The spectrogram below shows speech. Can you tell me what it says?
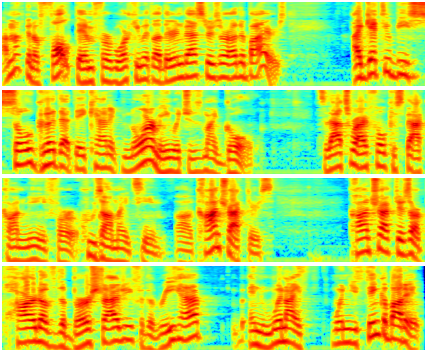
I'm not going to fault them for working with other investors or other buyers. I get to be so good that they can't ignore me, which is my goal. So that's where I focus back on me for who's on my team. Uh, contractors. Contractors are part of the BRRRR strategy for the rehab. And when I when you think about it,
